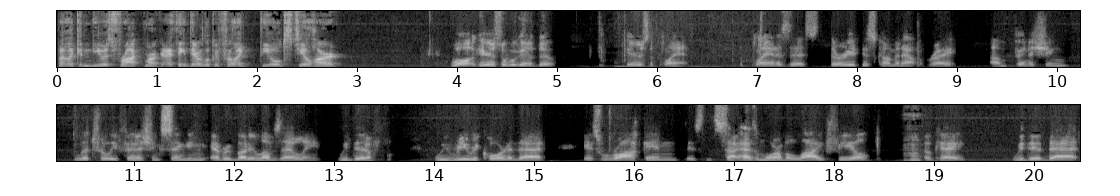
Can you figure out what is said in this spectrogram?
but like in the U.S. rock market, I think they're looking for like the old Steelheart. well here's what we're gonna do here's the plan the plan is this 30th is coming out right i'm finishing literally finishing singing everybody loves eileen we did a we re-recorded that it's rocking it's, it has more of a live feel Mhm. okay we did that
